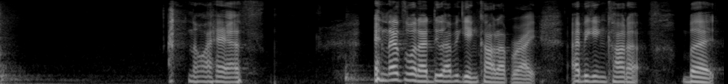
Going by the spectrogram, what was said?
no, I have. And that's what I do. I be getting caught up, right? I be getting caught up. But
